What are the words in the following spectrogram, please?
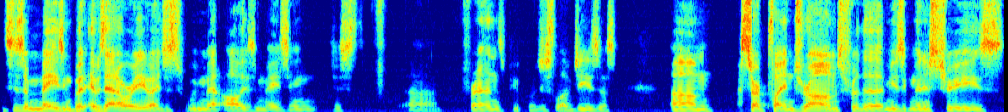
this is amazing. But it was at ORU. I just we met all these amazing just uh, friends, people who just love Jesus. Um, I started playing drums for the music ministries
